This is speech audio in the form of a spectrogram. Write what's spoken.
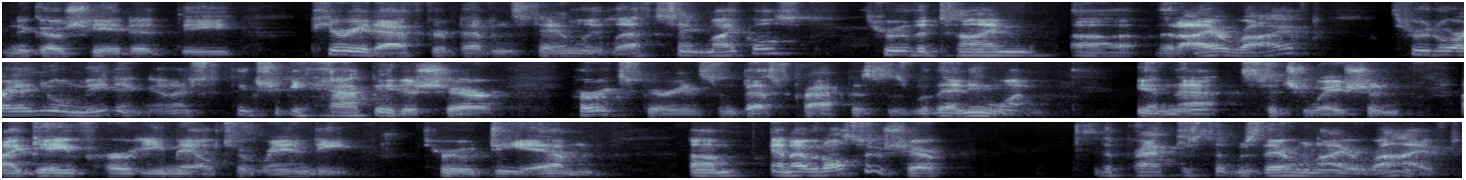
negotiated the period after Bevan Stanley left St. Michael's through the time uh, that I arrived through to our annual meeting. And I think she'd be happy to share her experience and best practices with anyone in that situation. I gave her email to Randy through DM. Um, and I would also share the practice that was there when I arrived.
